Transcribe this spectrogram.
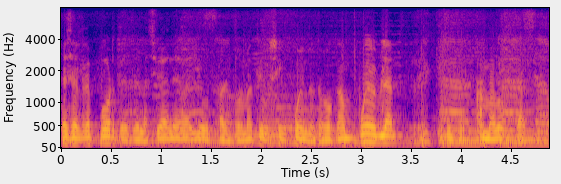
Es el reporte desde la ciudad de Nueva York para Informativo 50 de Bocán, Puebla, Amador Casa.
